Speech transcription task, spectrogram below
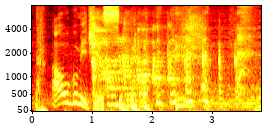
Algo me diz.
